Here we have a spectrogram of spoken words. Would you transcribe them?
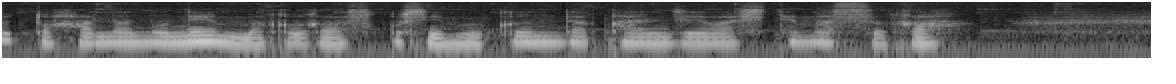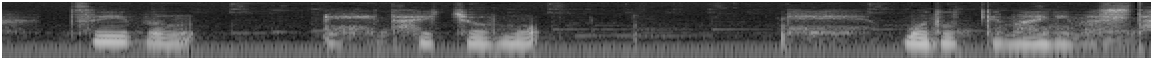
ちょっと鼻の粘膜が少しむくんだ感じはしてますが随分、えー、体調も、えー、戻ってまいりました。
